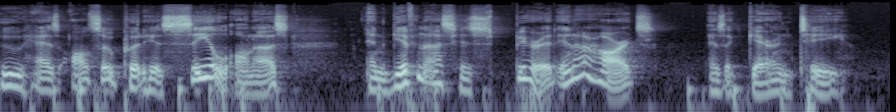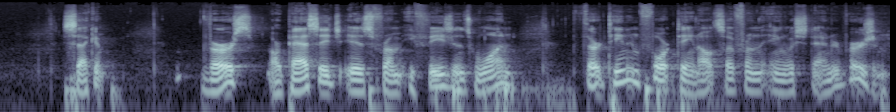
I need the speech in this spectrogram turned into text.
who has also put his seal on us and given us his Spirit in our hearts as a guarantee. Second verse or passage is from Ephesians 1 13 and 14, also from the English Standard Version.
